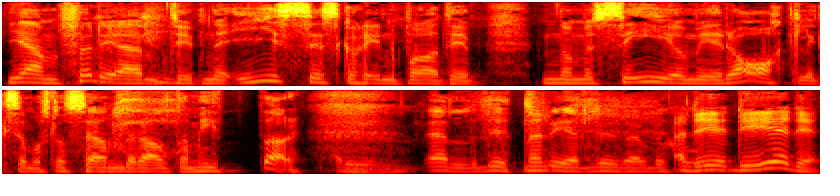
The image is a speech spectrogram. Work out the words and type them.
Jämför det typ när Isis går in på typ, något museum i Irak liksom, och slår sönder allt de hittar. Väldigt fredlig revolution. Ja, det, det är det.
